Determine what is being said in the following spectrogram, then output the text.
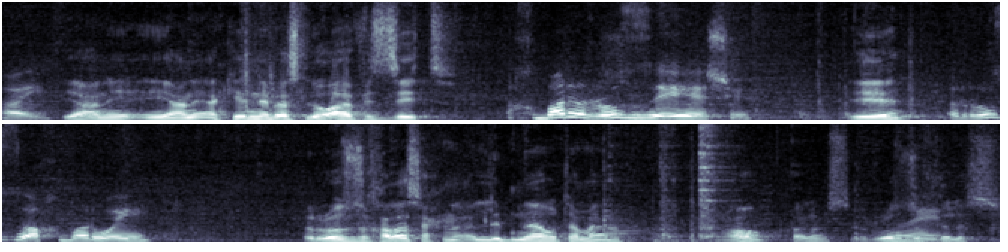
طيب. يعني يعني اكني بسلقها في الزيت. أخبار الرز إيه يا شيخ؟ إيه؟ الرز أخباره إيه؟ الرز خلاص إحنا قلبناه وتمام. أهو خلاص الرز. خلص.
